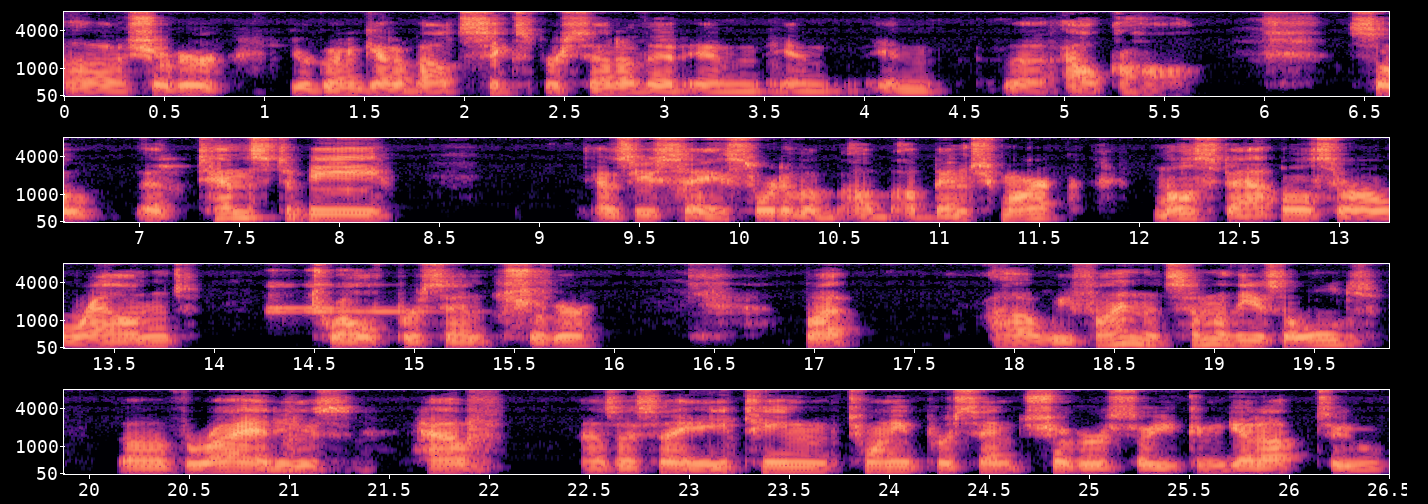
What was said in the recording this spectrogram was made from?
uh, sugar, you're going to get about 6% of it in, in, in alcohol. So it tends to be, as you say, sort of a, a, a benchmark. Most apples are around 12% sugar, but uh, we find that some of these old uh, varieties have as I say, 18, 20% sugar, so you can get up to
